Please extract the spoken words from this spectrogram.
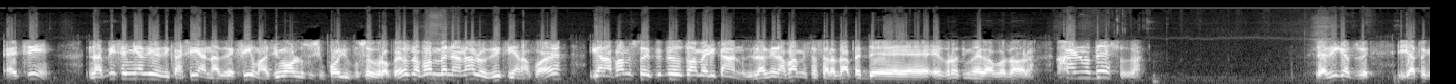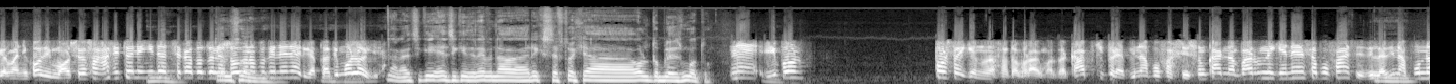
έτσι, να μπει σε μια διαδικασία να δεχθεί μαζί με όλους τους υπόλοιπους Ευρωπαίους να πάμε με έναν άλλο δίκτυο αναφορά για να πάμε στο επίπεδο του Αμερικάνου. Δηλαδή να πάμε στα 45 ευρώ τη μεγαβατόρα. Χάνονται έσοδα. Δηλαδή για το, για το γερμανικό δημόσιο θα χαθεί το 90% των εσόδων από την ενέργεια, από τα τιμολόγια. Ναι, έτσι, έτσι κινδυνεύει να ρίξει σε φτώχεια όλο τον πληθυσμό του. Ναι, λοιπόν, πώς θα γίνουν αυτά τα πράγματα; Κάποιοι πρέπει να αποφασίσουν κάτι να πάρουν γενναίε αποφάσεις. Δηλαδή mm. να πούνε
